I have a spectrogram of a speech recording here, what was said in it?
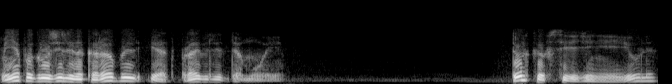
меня погрузили на корабль и отправили домой. Только в середине июля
